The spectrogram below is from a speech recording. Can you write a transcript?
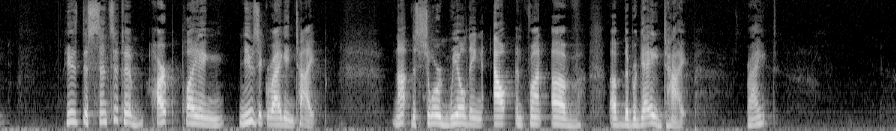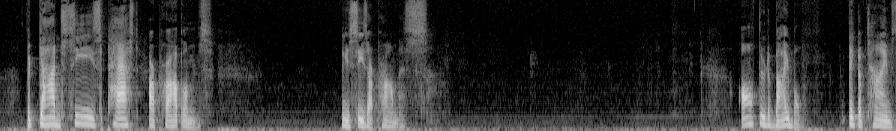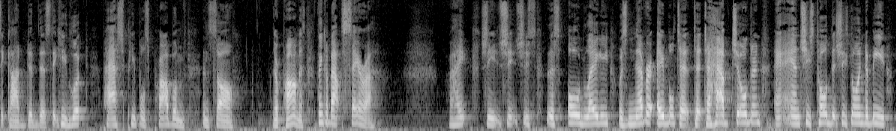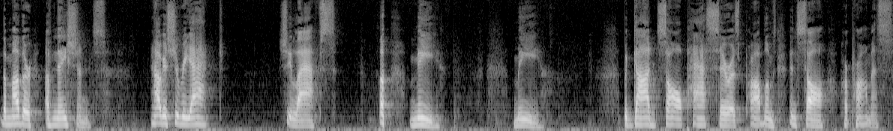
he was the sensitive harp playing, music writing type not the sword wielding out in front of, of the brigade type, right? But God sees past our problems and He sees our promise. All through the Bible, think of times that God did this, that He looked past people's problems and saw their promise. Think about Sarah right? She, she, she's, this old lady was never able to, to, to have children, and she's told that she's going to be the mother of nations. How does she react? She laughs. Me. Me. But God saw past Sarah's problems and saw her promise.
